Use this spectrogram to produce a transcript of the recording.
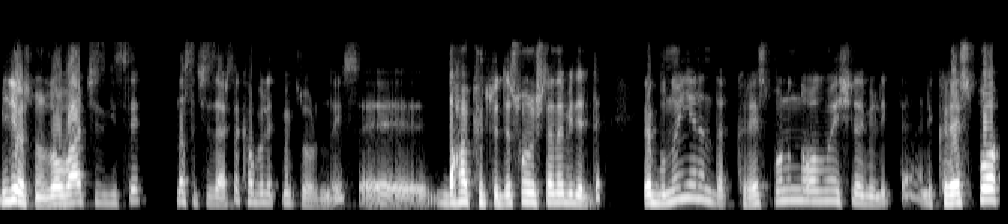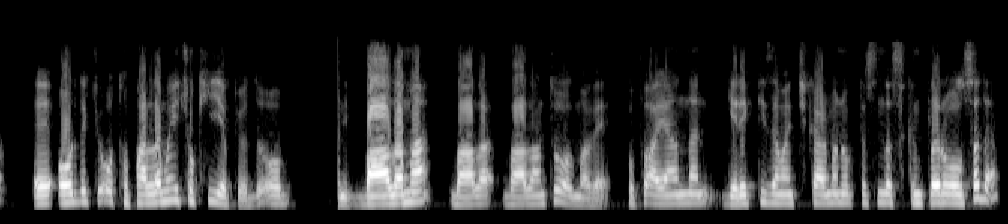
biliyorsunuz o var çizgisi nasıl çizerse kabul etmek zorundayız. Ee, daha kötü de sonuçlanabilirdi. Ve bunun yanında Crespo'nun da olmayışıyla birlikte hani Crespo e, oradaki o toparlamayı çok iyi yapıyordu. O hani bağlama, bağla, bağlantı olma ve topu ayağından gerektiği zaman çıkarma noktasında sıkıntıları olsa da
